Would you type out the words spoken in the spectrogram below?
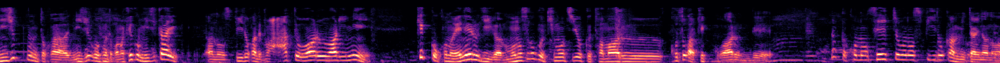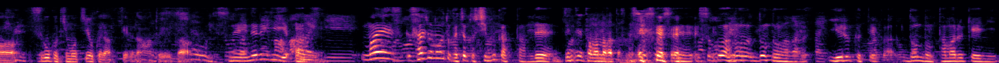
20分とか25分とか、まあ、結構短いあのスピード感でバーって終わる割に、結構このエネルギーがものすごく気持ちよく溜まることが結構あるんで、なんかこの成長のスピード感みたいなのは、すごく気持ちよくなってるなというか。そうですねエネルギーあ前最初の方とかちょっと渋かったんで全然溜まんなかったですね。そうですね そこはあのどんどんあの緩くっていうかどんどん溜まる系に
